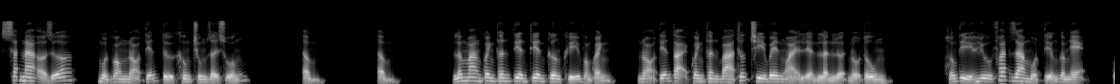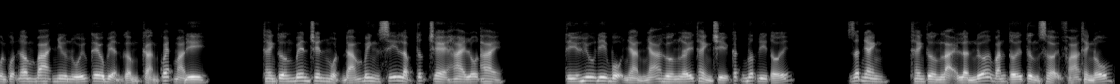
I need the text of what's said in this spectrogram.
Sát na ở giữa, một vòng nỏ tiễn từ không trung rơi xuống. Ẩm ẩm. Lâm mang quanh thân tiên thiên cương khí vòng quanh nỏ tiễn tại quanh thân ba thước chi bên ngoài liền lần lượt nổ tung. Hống tỷ hưu phát ra một tiếng gầm nhẹ quần quận âm ba như núi kêu biển gầm càn quét mà đi. Thành tường bên trên một đám binh sĩ lập tức che hai lỗ thai. Tỷ hưu đi bộ nhàn nhã hướng lấy thành trì cất bước đi tới. Rất nhanh, thành tường lại lần nữa bắn tới từng sợi phá thành nổ.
